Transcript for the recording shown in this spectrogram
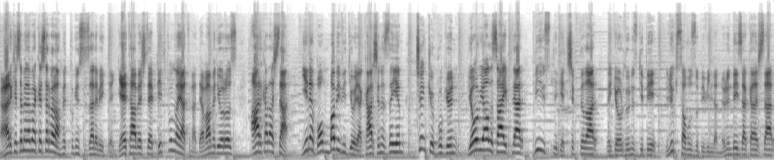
Herkese merhaba arkadaşlar ben Ahmet bugün sizlerle birlikte GTA 5'te Pitbull'un hayatına devam ediyoruz. Arkadaşlar yine bomba bir videoyla karşınızdayım. Çünkü bugün Yovyalı sahipler bir üst lige çıktılar ve gördüğünüz gibi lüks havuzlu bir villanın önündeyiz arkadaşlar.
